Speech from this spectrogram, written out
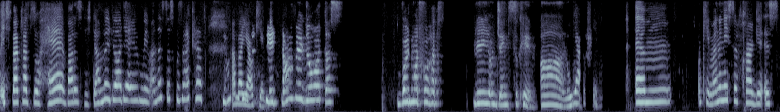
ich war gerade so, hä, war das nicht Dumbledore, der irgendwem anders das gesagt hat? Aber ja, okay. Dumbledore, dass Voldemort vorhat, Lily und James zu killen. Ah, logisch. Ja, okay. Ähm, okay, meine nächste Frage ist,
